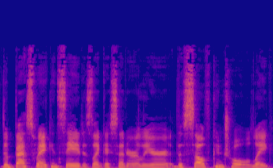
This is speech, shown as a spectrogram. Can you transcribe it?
the best way I can say it is like I said earlier, the self control. Like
